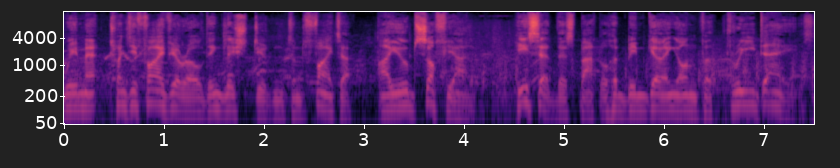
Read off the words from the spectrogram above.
We met 25 year old English student and fighter Ayub Sofyan. He said this battle had been going on for three days.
